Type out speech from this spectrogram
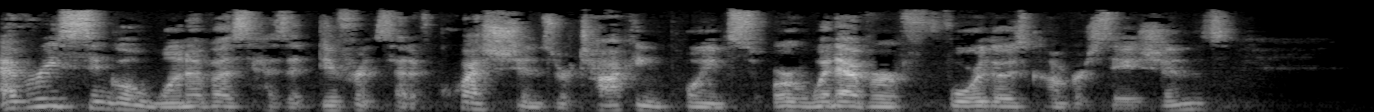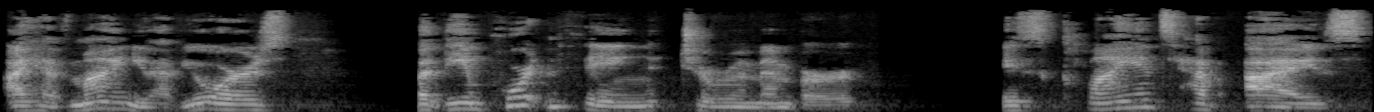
every single one of us has a different set of questions or talking points or whatever for those conversations. I have mine, you have yours. But the important thing to remember is clients have eyes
